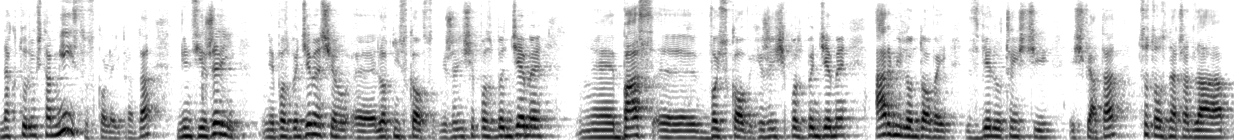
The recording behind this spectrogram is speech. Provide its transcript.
na którymś tam miejscu z kolei, prawda? Więc jeżeli pozbędziemy się e, lotniskowców, jeżeli się pozbędziemy e, baz wojskowych, jeżeli się pozbędziemy armii lądowej z wielu części świata, co to oznacza dla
